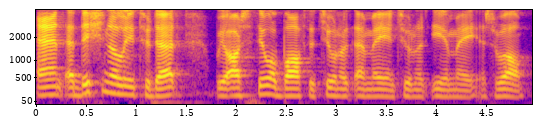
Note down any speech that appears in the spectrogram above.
and additionally to that we are still above the 200 MA and 200 EMA as well.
